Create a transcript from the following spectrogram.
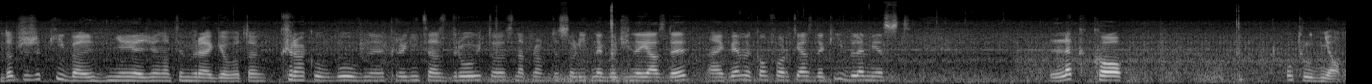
Dobrze, że kibel nie jedzie na tym regio, bo ten Kraków Główny, Krynica Zdrój to jest naprawdę solidne godziny jazdy. A jak wiemy, komfort jazdy kiblem jest lekko utrudniony.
